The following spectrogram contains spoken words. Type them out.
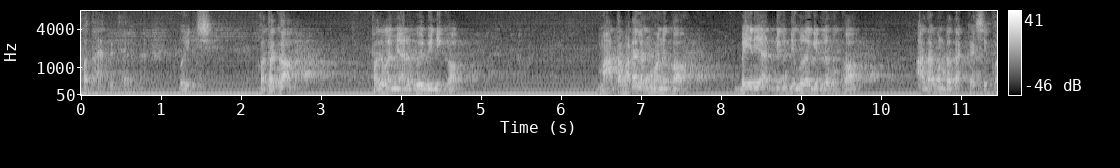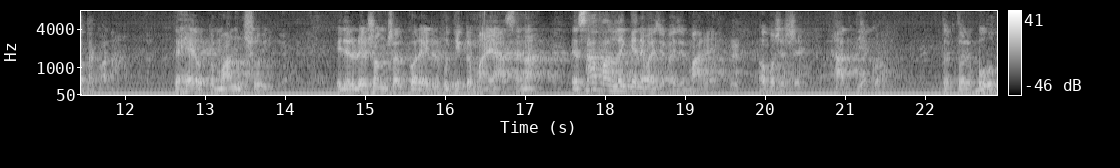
কথা হয় না বই দিছি। কথা ক? পাগলামি আরও কইবি নি ক? মাথা ফাটাইলাম মনে ক। বেরি আড্ডি গুড্ডি করে গেলাম ক। আধা ঘণ্টা ধাক্কাইছে কথা কনা তা হ্যাঁ ও তো মানুষ হই এদের সংসার করে এটার প্রতি একটা মায়া আছে না? সাফার লেগে নে মাঝে মাঝে মারে। অবশেষে হাত দিয়া কর তোর তোরে বহুত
